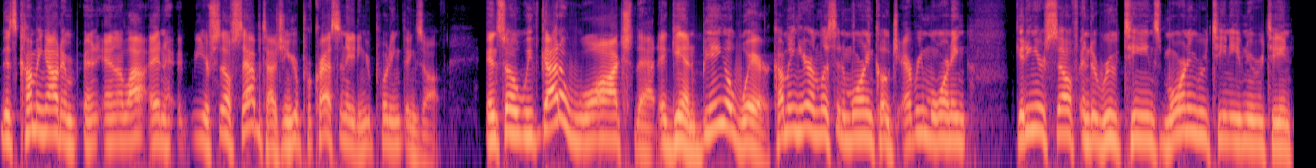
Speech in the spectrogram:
that's coming out and, and, and allow and you're self sabotaging, you're procrastinating, you're putting things off. And so we've got to watch that again, being aware, coming here and listening to Morning Coach every morning, getting yourself into routines, morning routine, evening routine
